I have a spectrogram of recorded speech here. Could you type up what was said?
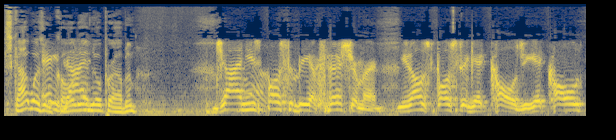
Scott wasn't Hey, cold. He had no problem. John, you're supposed to be a fisherman. You don't supposed to get cold. You get cold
